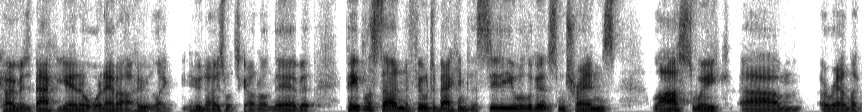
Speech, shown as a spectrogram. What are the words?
COVID's back again or whatever. Who like who knows what's going on there? But people are starting to filter back into the city. We're looking at some trends last week um, around like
